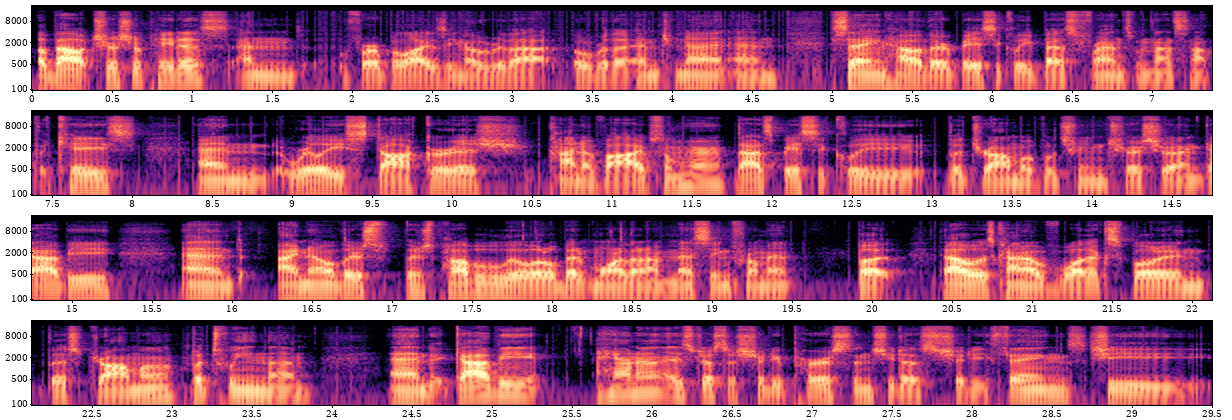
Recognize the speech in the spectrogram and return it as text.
about Trisha Paytas and verbalizing over that over the internet and saying how they're basically best friends when that's not the case and really stalkerish kind of vibes from her. That's basically the drama between Trisha and Gabby. And I know there's there's probably a little bit more that I'm missing from it, but that was kind of what exploded in this drama between them. And Gabby Hanna is just a shitty person. She does shitty things. She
